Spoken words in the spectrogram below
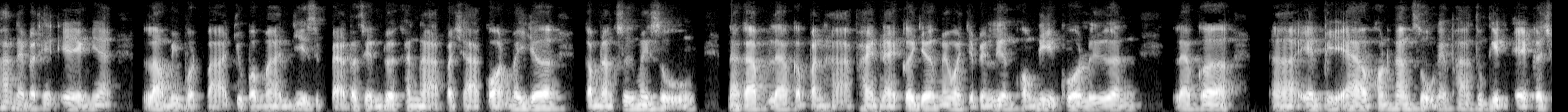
ภาคในประเทศเองเนี่ยเรามีบทบาทอยู่ประมาณ 28%ด้วยขนาดประชากรไม่เยอะกำลังซื้อไม่สูง นะครับ แล้วก็ปัญหาภายในก็เยอะไม่ว่าจะเป็นเรื่องของหนี้ครัวเรือน แล้วก็ NPL ค่อนข้างสูงในภาคธุรกิจเอกช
